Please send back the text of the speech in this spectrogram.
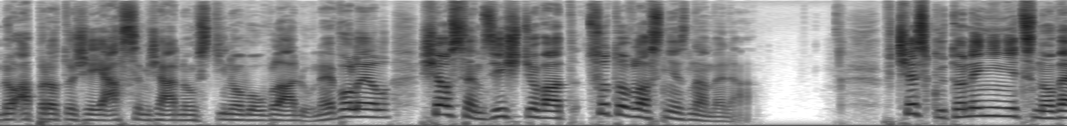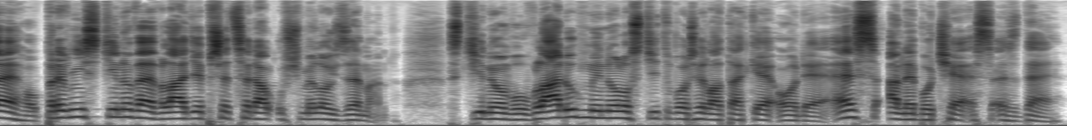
No a protože já jsem žádnou stínovou vládu nevolil, šel jsem zjišťovat, co to vlastně znamená. V Česku to není nic nového, první stínové vládě předsedal už Miloš Zeman. Stínovou vládu v minulosti tvořila také ODS a nebo ČSSD.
